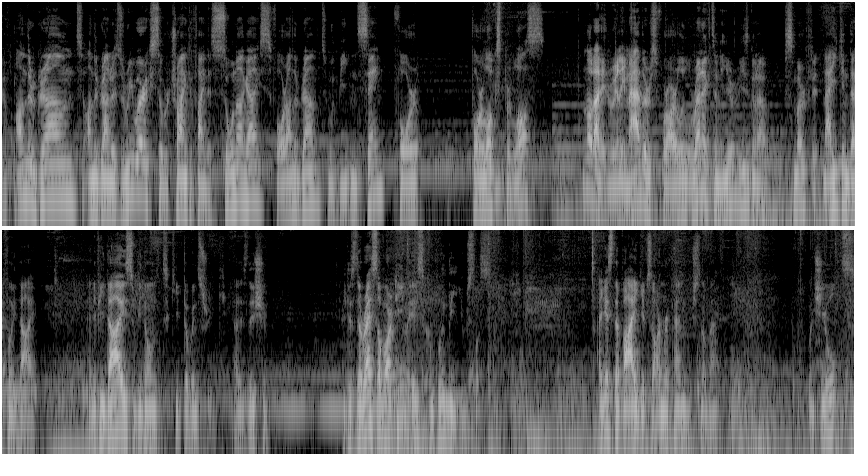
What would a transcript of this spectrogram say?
have underground. Underground is rework, so we're trying to find a Sona, guys. Four underground would be insane. Four, four locks per loss. Not that it really matters for our little Renekton here. He's gonna smurf it. Now he can definitely die. And if he dies, we don't keep the win streak. That is the issue. Because the rest of our team is completely useless. I guess the Vi gives armor pen, which is not bad. When she ults.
